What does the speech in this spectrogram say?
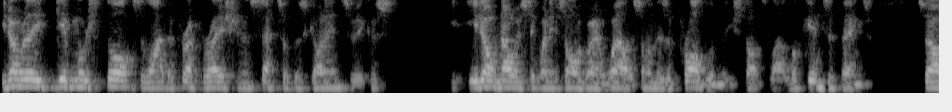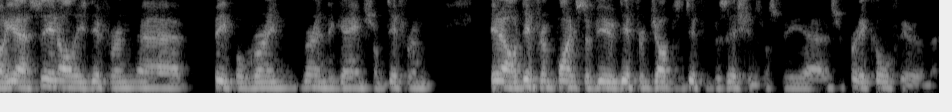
you don't really give much thought to like the preparation and setup that's gone into it because you don't notice it when it's all going well. It's only there's a problem that you start to like look into things. So yeah, seeing all these different uh, people running running the games from different you know different points of view, different jobs, different positions must be uh, it's pretty cool for you at the minute.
